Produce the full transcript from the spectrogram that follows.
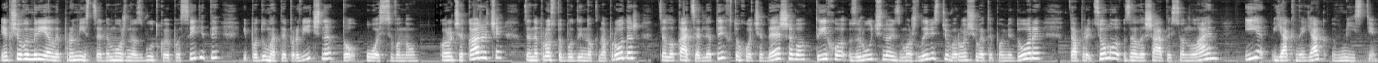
Якщо ви мріяли про місце, де можна з вудкою посидіти і подумати про вічне, то ось воно. Коротше кажучи, це не просто будинок на продаж, це локація для тих, хто хоче дешево, тихо, зручно і з можливістю вирощувати помідори та при цьому залишатись онлайн і як не як в місті.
